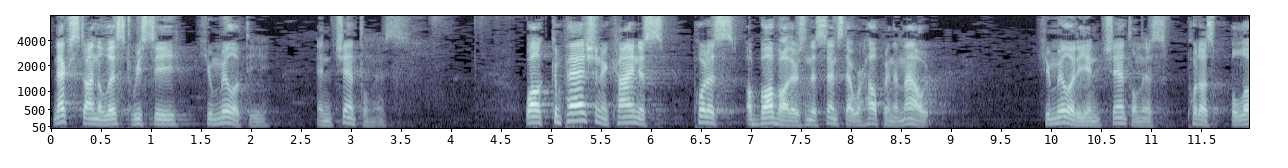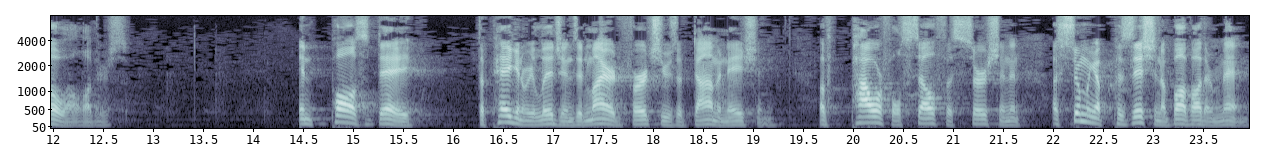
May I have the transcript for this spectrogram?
Next on the list, we see humility and gentleness. While compassion and kindness put us above others in the sense that we're helping them out. Humility and gentleness put us below all others. In Paul's day, the pagan religions admired virtues of domination, of powerful self assertion, and assuming a position above other men.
